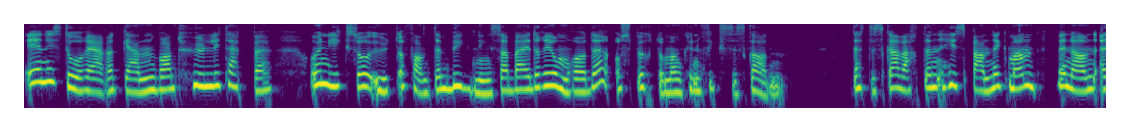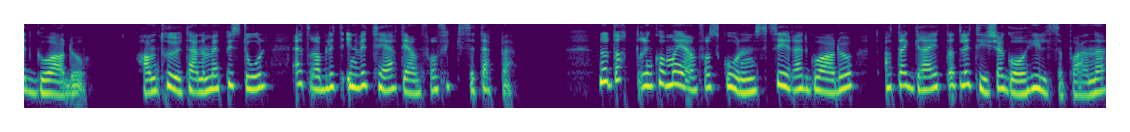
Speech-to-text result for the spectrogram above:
En historie er at Gannon brant hull i teppet, og hun gikk så ut og fant en bygningsarbeider i området og spurte om han kunne fikse skaden. Dette skal ha vært en hispanic mann ved navn Edguardo. Han truet henne med pistol etter å ha blitt invitert hjem for å fikse teppet. Når datteren kommer hjem fra skolen, sier Edguardo at det er greit at Letitia går og hilser på henne,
